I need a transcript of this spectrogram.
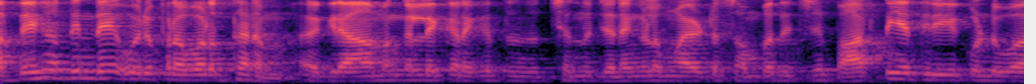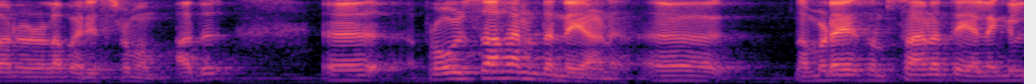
അദ്ദേഹത്തിന്റെ ഒരു പ്രവർത്തനം ഗ്രാമങ്ങളിലേക്ക് ഇറക്കി ചെന്ന് ജനങ്ങളുമായിട്ട് സംബന്ധിച്ച് പാർട്ടിയെ തിരികെ കൊണ്ടുപോകാനുള്ള പരിശ്രമം അത് പ്രോത്സാഹനം തന്നെയാണ്. നമ്മുടെ സംസ്ഥാനത്തെ അല്ലെങ്കിൽ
